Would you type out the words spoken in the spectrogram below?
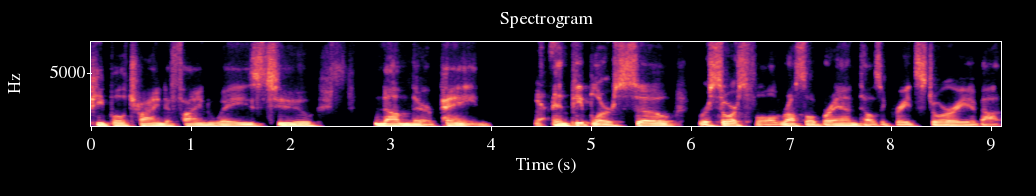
people trying to find ways to numb their pain Yes. And people are so resourceful. Russell Brand tells a great story about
